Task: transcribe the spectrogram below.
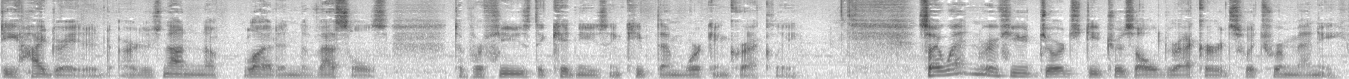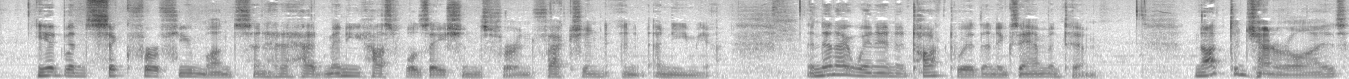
dehydrated or there's not enough blood in the vessels to perfuse the kidneys and keep them working correctly. So I went and reviewed George Dietrich's old records, which were many. He had been sick for a few months and had had many hospitalizations for infection and anemia. And then I went in and talked with and examined him. Not to generalize,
